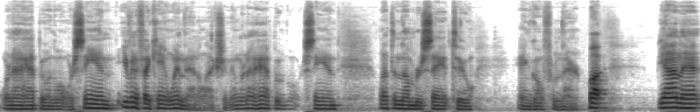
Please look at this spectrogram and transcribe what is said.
we're not happy with what we're seeing. Even if I can't win that election, and we're not happy with what we're seeing, let the numbers say it too, and go from there. But beyond that,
